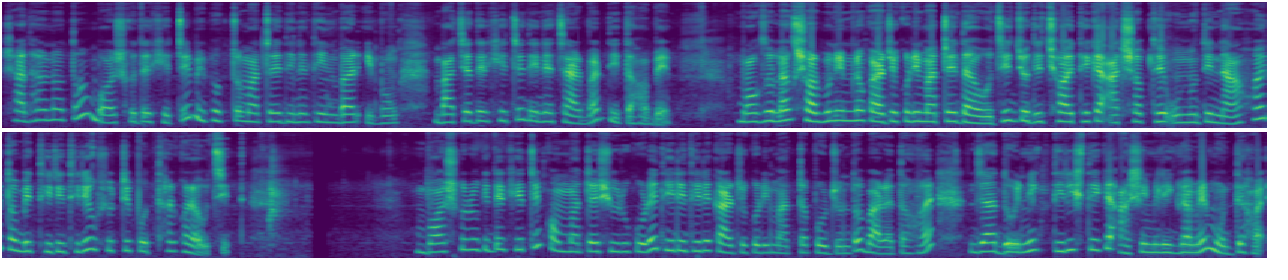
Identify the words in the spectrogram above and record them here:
সাধারণত বয়স্কদের ক্ষেত্রে বিভক্ত মাত্রায় দিনে তিনবার এবং বাচ্চাদের ক্ষেত্রে দিনে চারবার দিতে হবে। মগজোলাক্স সর্বনিম্ন কার্যকরী মাত্রায় দেওয়া উচিত। যদি ছয় থেকে আট সপ্তাহে উন্নতি না হয়, তবে ধীরে ধীরে ওষুধটি প্রত্যাহার করা উচিত। বয়স্ক রোগীদের ক্ষেত্রে কম মাত্রায় শুরু করে ধীরে ধীরে কার্যকরী মাত্রা পর্যন্ত বাড়াতে হয়, যা দৈনিক তিরিশ থেকে আশি মিলিগ্রামের মধ্যে হয়।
